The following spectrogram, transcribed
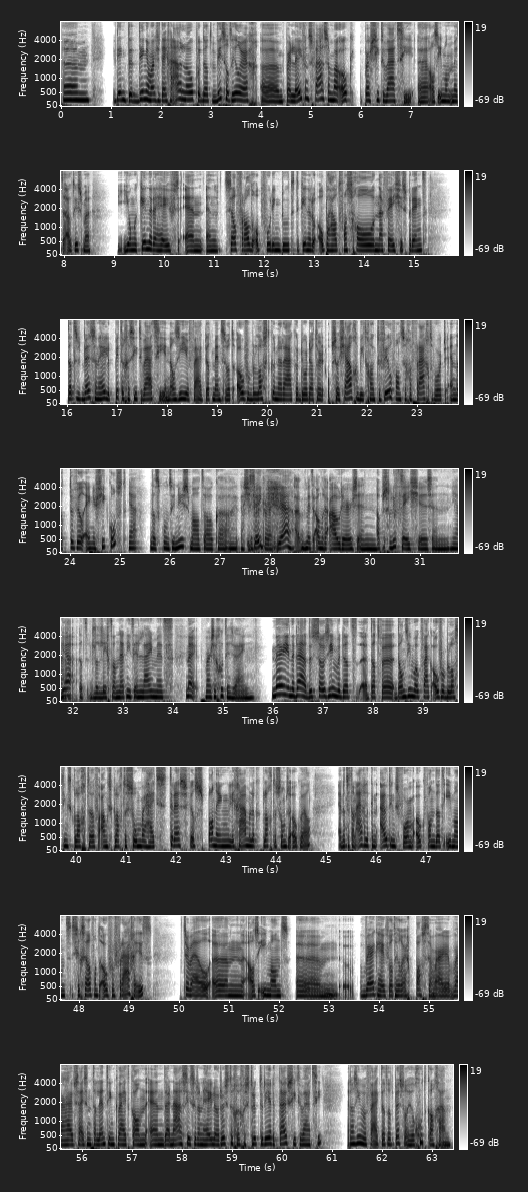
um, Ik denk de dingen waar ze tegenaan lopen, dat wisselt heel erg ehm, per levensfase, maar ook per situatie. Uh, als iemand met autisme jonge kinderen heeft en, en zelf vooral de opvoeding doet, de kinderen ophaalt van school, naar feestjes brengt. Dat is best een hele pittige situatie. En dan zie je vaak dat mensen wat overbelast kunnen raken doordat er op sociaal gebied gewoon te veel van ze gevraagd wordt en dat te veel energie kost. Ja, dat is continu smalt ook. Uh, als je Zeker, ja. Eh, met andere ouders en Absoluut. feestjes. En ja, Ja. Dat, dat ligt dan net niet in lijn met Nee, waar ze goed in zijn. Nee, inderdaad. Dus zo zien we dat, eh, dat we. Dan zien we ook vaak overbelastingsklachten of angstklachten, somberheid, stress, veel spanning, lichamelijke klachten soms ook wel. En dat is dan eigenlijk een uitingsvorm ook van dat iemand zichzelf aan het overvragen is. Terwijl ehm, als iemand ehm, werk heeft wat heel erg past en waar, waar hij of zij zijn talent in kwijt kan. En daarnaast is er een hele rustige, gestructureerde thuissituatie. Dan zien we vaak dat dat best wel heel goed kan gaan.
